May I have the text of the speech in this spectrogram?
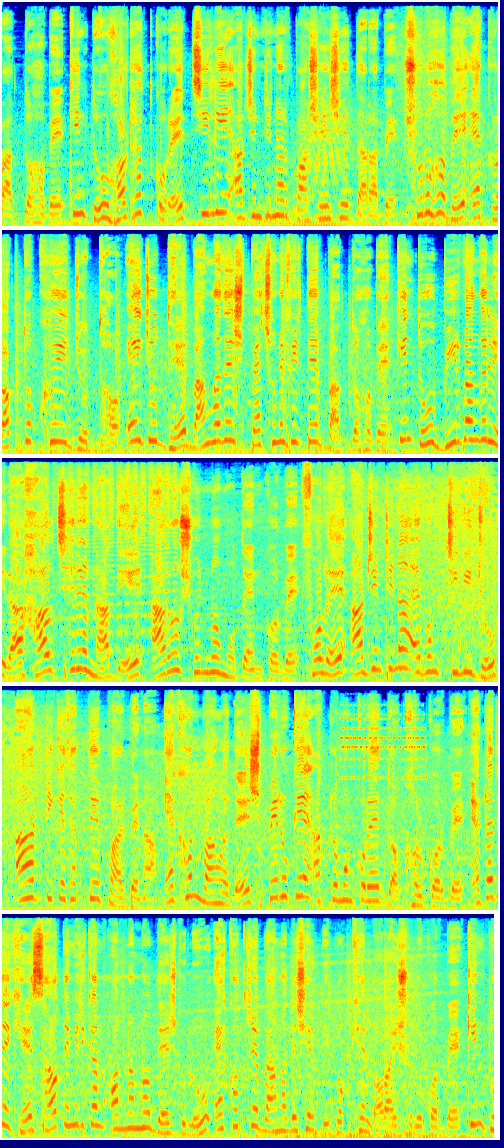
বাধ্য হবে। কিন্তু হঠাৎ করে চিলি আর্জেন্টিনার পাশে এসে দাঁড়াবে। শুরু হবে এক রক্তক্ষয়ী যুদ্ধ। এই যুদ্ধে বাংলাদেশ পেছনে ফিরতে বাধ্য হবে। কিন্তু বীর বাঙালিরা হাল ছেড়ে না দিয়ে আরও সৈন্য মোতায়েন করবে। ফলে আর্জেন্টিনা এবং চিলি জোট আর টিকে থাকতে পারবে না। এখন বাংলাদেশ পেরুকে আক্রমণ করে দখল করবে। এটা দেখে সাউথ আমেরিকান অন্যান্য দেশগুলো একত্রে বাংলাদেশের বিপক্ষে লড়াই শুরু করবে। কিন্তু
